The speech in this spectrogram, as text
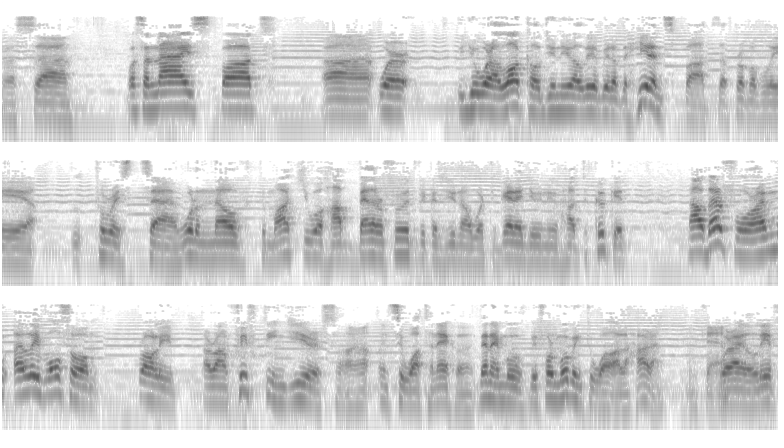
It was, uh, was a nice spot uh, where you were a local, you knew a little bit of the hidden spots that probably tourists uh, wouldn't know too much. You will have better food because you know where to get it, you knew how to cook it. Now, therefore, I'm, I live also probably around 15 years uh, in Zihuatanejo. Then I moved before moving to Guadalajara, Okay. where I lived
